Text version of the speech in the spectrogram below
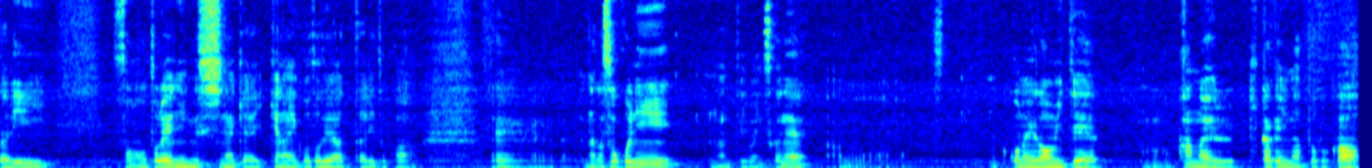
たりそのトレーニングしなきゃいけないことであったりとか、えー、なんかそこに何て言えばいいんですかね。あのこの映画を見て考えるきっかけになったとか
